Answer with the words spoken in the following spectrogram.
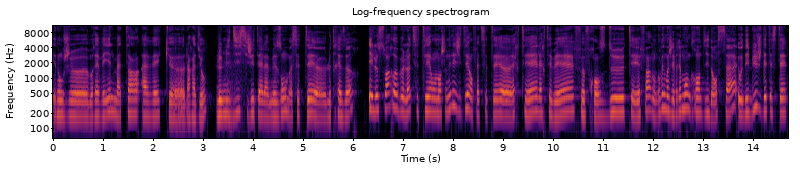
Et donc, je me réveillais le matin avec euh, la radio. Le midi, si j'étais à la maison, bah, c'était euh, le 13h. Et le soir, rebelote, c'était, on enchaînait les JT en fait. C'était RTL, RTBF, France 2, TF1. Donc en fait, moi j'ai vraiment grandi dans ça. Et au début, je détestais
